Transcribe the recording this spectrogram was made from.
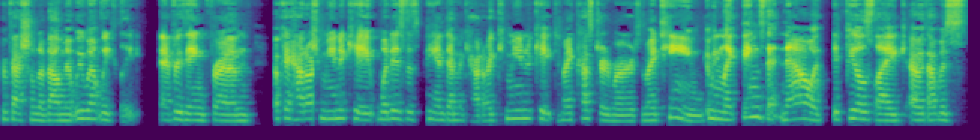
professional development, we went weekly. Everything from, okay, how do I communicate? What is this pandemic? How do I communicate to my customers, my team? I mean, like things that now it, it feels like, oh, that was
